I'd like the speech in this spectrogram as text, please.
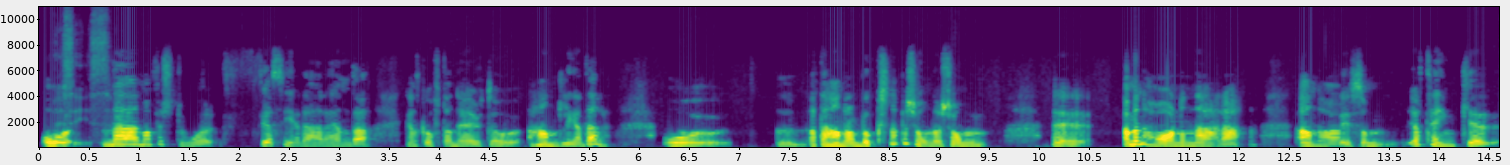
Och precis. när man förstår, för jag ser det här hända ganska ofta när jag är ute och handleder. Och eh, att det handlar om vuxna personer som eh, ja, men har någon nära anhörig som jag tänker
